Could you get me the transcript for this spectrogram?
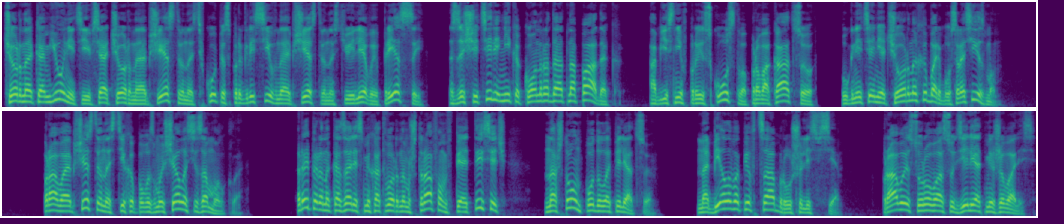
Черная комьюнити и вся черная общественность вкупе с прогрессивной общественностью и левой прессой защитили Ника Конрада от нападок, объяснив про искусство, провокацию, угнетение черных и борьбу с расизмом. Правая общественность тихо повозмущалась и замолкла. Рэпера наказали смехотворным штрафом в 5000, на что он подал апелляцию. На белого певца обрушились все. Правые сурово осудили и отмежевались.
